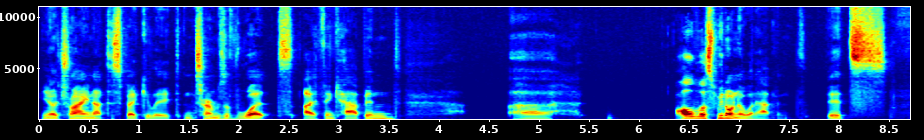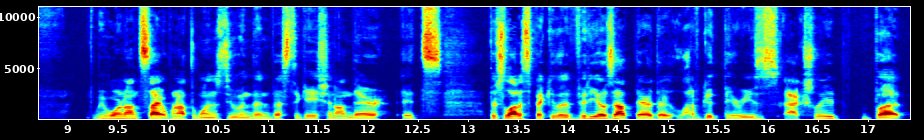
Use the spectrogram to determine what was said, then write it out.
you know trying not to speculate in terms of what i think happened uh, all of us, we don't know what happened. It's we weren't on site. We're not the ones doing the investigation on there. It's there's a lot of speculative videos out there. There's a lot of good theories actually, but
